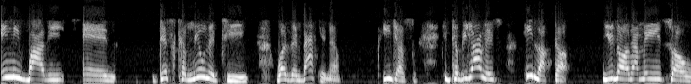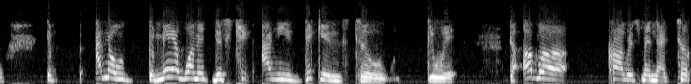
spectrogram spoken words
anybody in this community wasn't backing him. He just, he, to be honest, he lucked up. You know what I mean? So, I know the mayor wanted this chick, Annie Dickens, to do it. The other congressman that took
